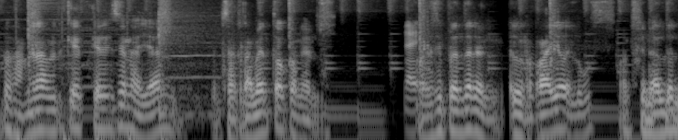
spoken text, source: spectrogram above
Pues a ver, a ver qué dicen allá en, Sacramento con el... A ver si prenden el, el, rayo de luz al final del,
